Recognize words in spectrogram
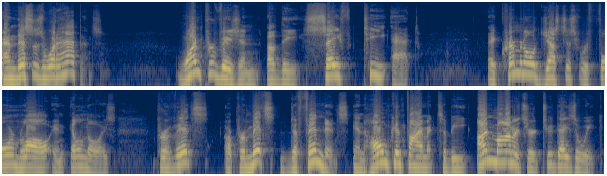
And this is what happens. One provision of the SAFE-T Act a criminal justice reform law in Illinois prevents or permits defendants in home confinement to be unmonitored two days a week.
